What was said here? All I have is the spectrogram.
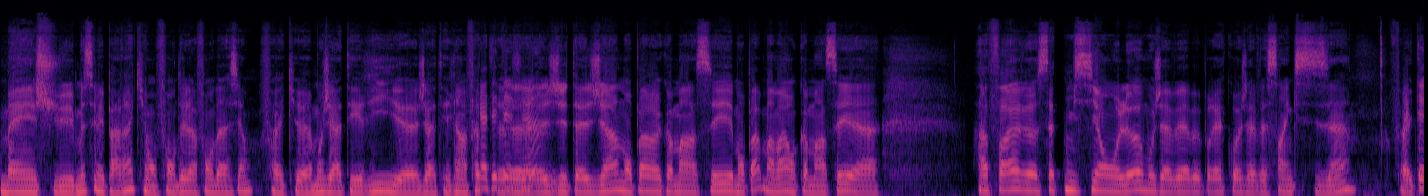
Ben, je suis, moi, c'est mes parents qui ont fondé la fondation. Fait que euh, moi, j'ai atterri, euh, j'ai atterri en fait. Quand t'étais jeune? J'étais jeune. Mon père a commencé, mon père, et ma mère ont commencé à, à faire euh, cette mission-là. Moi, j'avais à peu près quoi, j'avais 5-6 ans. Fait que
